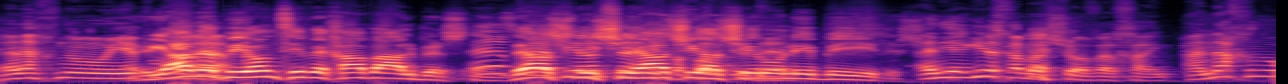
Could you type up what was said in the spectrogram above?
אנחנו נהיה פה בעיה. ריאנה, ביונסי וחווה אלברשטיין, אה, זה השלישייה שישירו לי ביידיש. אני אגיד לך משהו, אבל חיים, אנחנו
